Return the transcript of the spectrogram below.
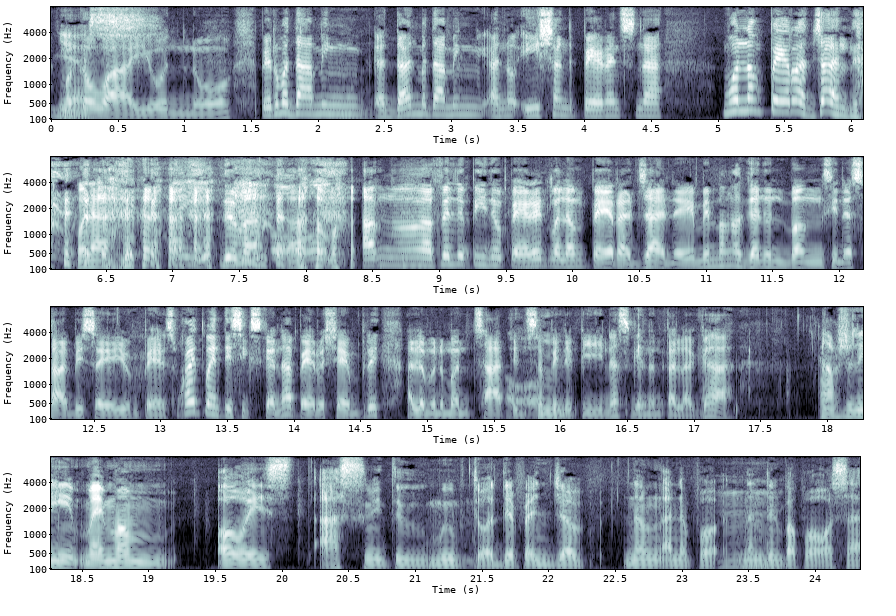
magawa yes. 'yun, no? Pero madaming hmm. uh, dan madaming ano Asian parents na walang pera dyan. Wala. Di ba? Ang uh, Filipino parent, walang pera dyan. Eh. May mga ganun bang sinasabi sa'yo yung parents? Kahit 26 ka na, pero syempre, alam mo naman sa atin Oo. sa Pilipinas, ganun talaga. Actually, my mom always asks me to move to a different job nung ano po, mm. nandun pa po ako sa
